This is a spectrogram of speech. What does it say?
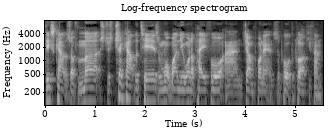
discounts off merch. Just check out the tiers and what one you want to pay for and jump on it and support the Clarky fam.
